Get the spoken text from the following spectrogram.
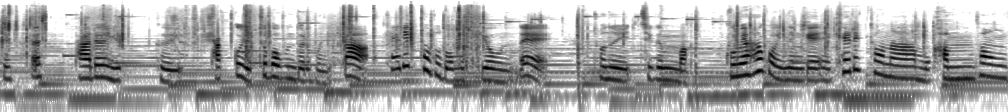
네, 다른 유, 그 닭구 유튜버 분들을 보니까 캐릭터도 너무 귀여운데 저는 지금 막 구매하고 있는 게 캐릭터나 뭐 감성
